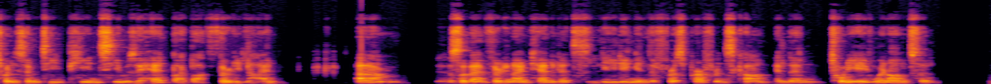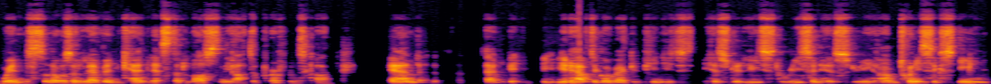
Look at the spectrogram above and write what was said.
2017 PNC was ahead by about 39 um, so that 39 candidates leading in the first preference count, and then 28 went on to win. So there was 11 candidates that lost in the after preference count. And that, it, you'd have to go back in PNG's history, at least recent history. Um, 2016,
